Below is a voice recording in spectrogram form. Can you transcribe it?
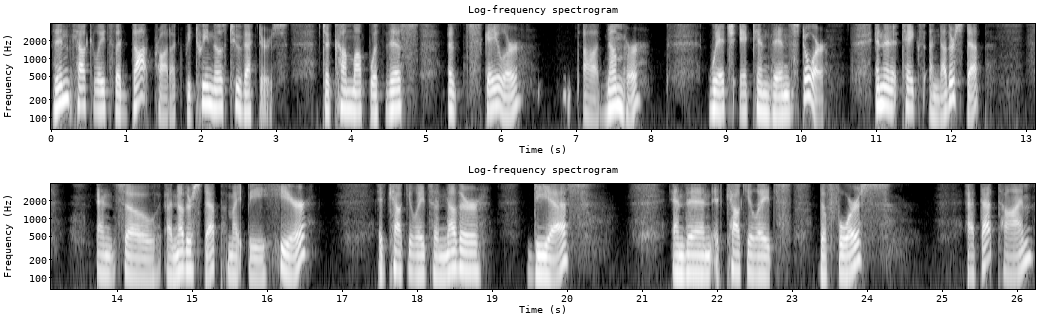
then calculates the dot product between those two vectors to come up with this uh, scalar uh, number, which it can then store. And then it takes another step. And so another step might be here. It calculates another ds, and then it calculates the force at that time,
